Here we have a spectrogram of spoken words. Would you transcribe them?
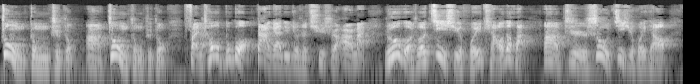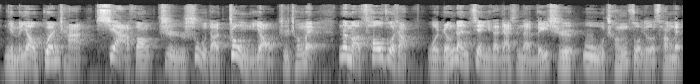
重中之重啊，重中之重，反抽不过，大概率就是趋势二脉。如果说继续回调的话啊，指数继续回调，你们要观察下方指数的重要支撑位。那么操作上，我仍然建议大家现在维持五成左右的仓位。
